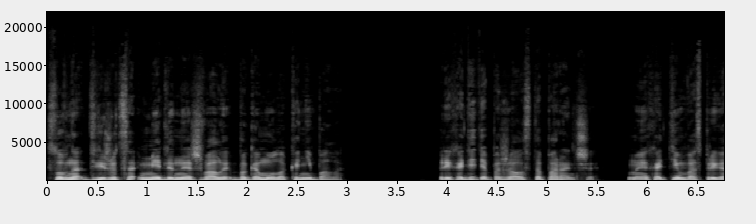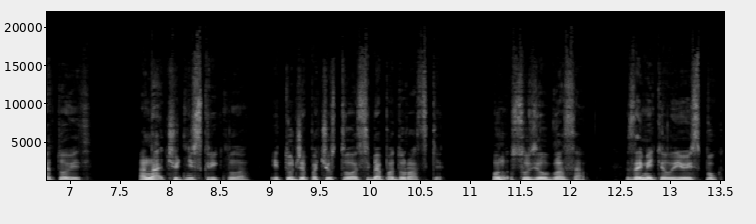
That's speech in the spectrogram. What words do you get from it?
словно движутся медленные жвалы богомола-каннибала. «Приходите, пожалуйста, пораньше. Мы хотим вас приготовить». Она чуть не скрикнула и тут же почувствовала себя по-дурацки. Он сузил глаза, заметил ее испуг,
